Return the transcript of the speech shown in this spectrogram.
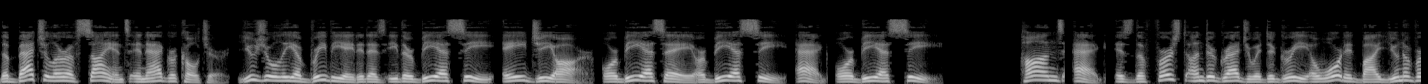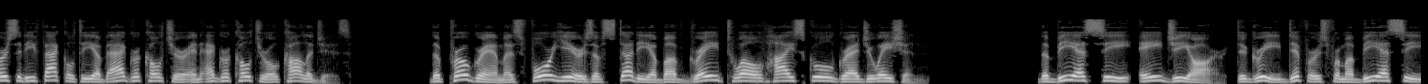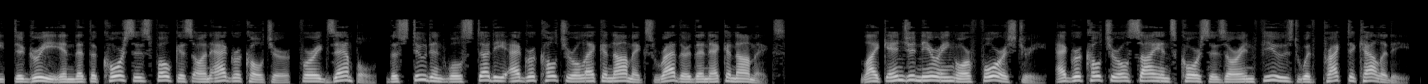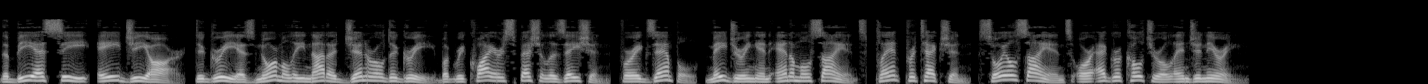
The Bachelor of Science in Agriculture, usually abbreviated as either BSc, AGR, or BSA or BSc, AG, or BSc. Hons, Ag. is the first undergraduate degree awarded by University Faculty of Agriculture and agricultural colleges. The program is four years of study above grade 12 high school graduation. The BSc, AGR, degree differs from a BSc, degree in that the courses focus on agriculture, for example, the student will study agricultural economics rather than economics. Like engineering or forestry, agricultural science courses are infused with practicality. The BSc AGR degree is normally not a general degree but requires specialization, for example, majoring in animal science, plant protection, soil science or agricultural engineering.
